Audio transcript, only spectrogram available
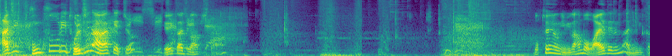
아직 궁쿨이 돌지는 않았겠죠? 여기까지만 합시다. 녹토 형님 이거 한번 와야 되는 거 아닙니까?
